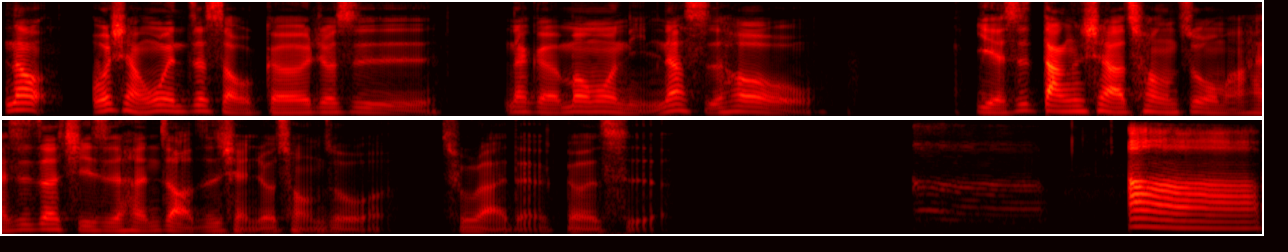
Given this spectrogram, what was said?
那我想问，这首歌就是那个默默，你那时候也是当下创作吗？还是这其实很早之前就创作出来的歌词了？呃，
